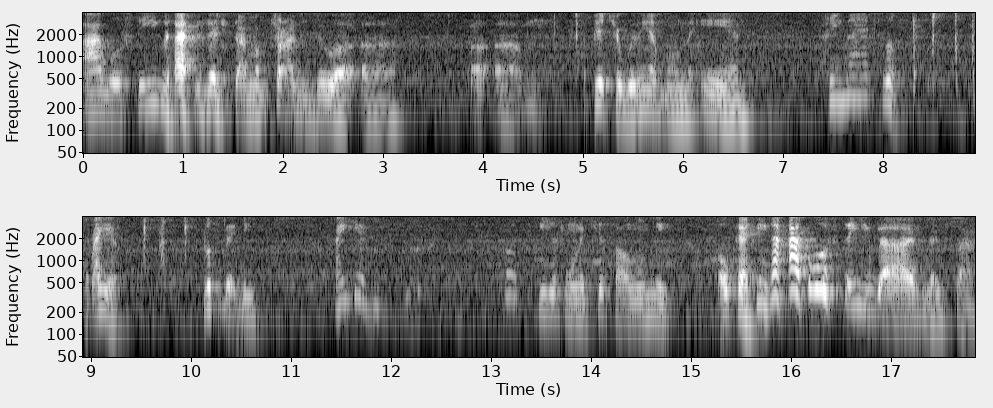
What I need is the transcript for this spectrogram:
I will see you guys next time. I'm trying to do a, a, a, um, a picture with him on the end. See, Max? Look. Right here. Look, baby. Right here. Look. Look. He just want to kiss all on me. Okay. I will see you guys next time.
